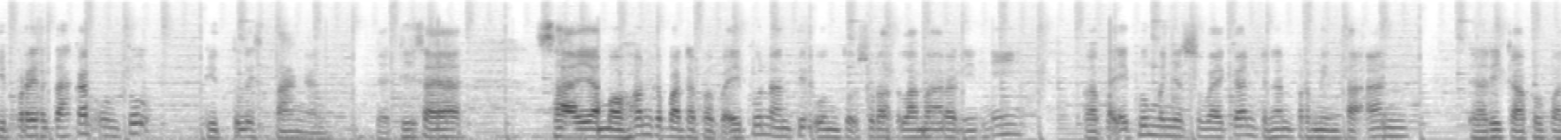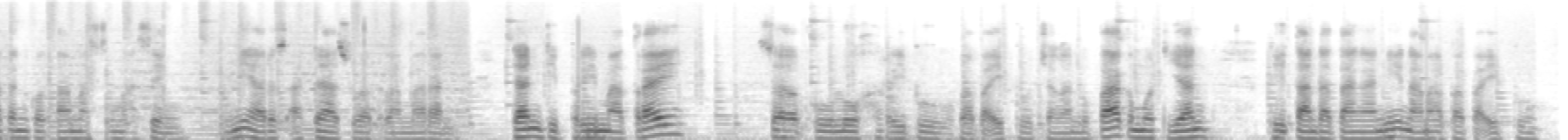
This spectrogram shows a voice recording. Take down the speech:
diperintahkan untuk ditulis tangan. Jadi saya saya mohon kepada Bapak Ibu nanti untuk surat lamaran ini Bapak Ibu menyesuaikan dengan permintaan dari kabupaten kota masing-masing. Ini harus ada surat lamaran dan diberi materai 10.000 Bapak Ibu. Jangan lupa kemudian ditandatangani nama Bapak Ibu.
